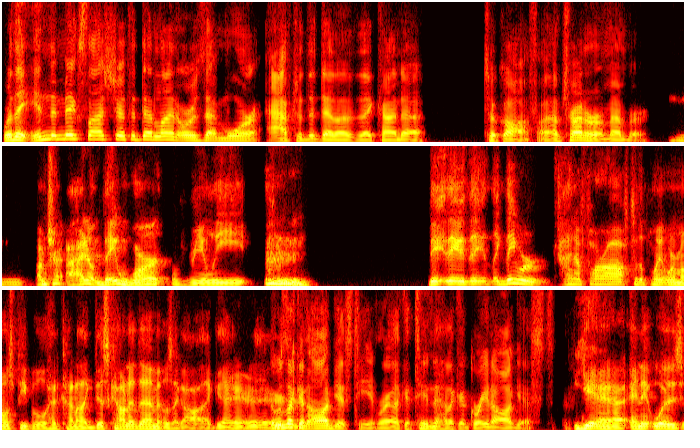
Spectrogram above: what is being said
were they in the mix last year at the deadline, or is that more after the deadline that they kind of took off? I'm trying to remember. I'm trying. I don't. They weren't really. they, they they like they were kind of far off to the point where most people had kind of like discounted them. It was like oh like yeah. it was like an August team, right? Like a team that had like a great August. Yeah, and it was.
